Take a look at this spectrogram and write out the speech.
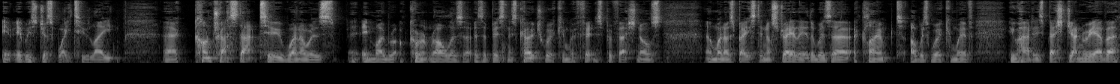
It, it was just way too late. Uh, contrast that to when I was in my current role as a, as a business coach working with fitness professionals. And when I was based in Australia, there was a, a, client I was working with who had his best January ever,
